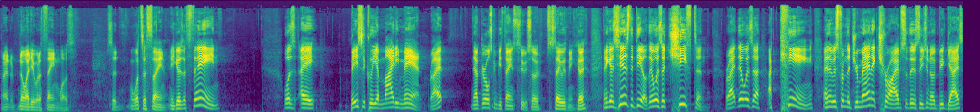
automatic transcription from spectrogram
And I had no idea what a thane was. I said, well, What's a thane? And he goes, A thane was a basically a mighty man, right? Now, girls can be thanes too, so stay with me, okay? And he goes, Here's the deal there was a chieftain right? There was a, a king, and it was from the Germanic tribes, so there's these, you know, big guys.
